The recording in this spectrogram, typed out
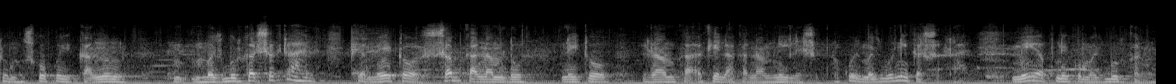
तो मुझको कोई कानून मजबूर कर सकता है? कि मैं तो सब का नाम दूँ। नहीं तो राम का अकेला का नाम नहीं ले सकता। कोई मजबूर नहीं कर सकता है। मैं अपने को मजबूर करूँ,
